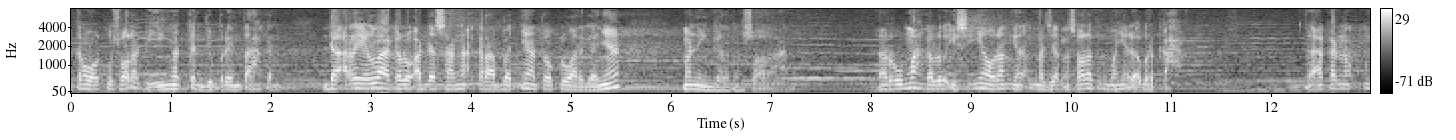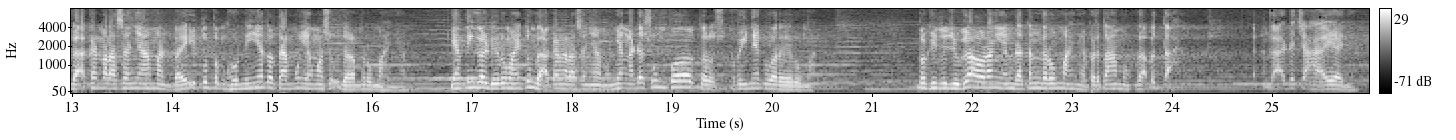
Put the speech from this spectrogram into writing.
Datang waktu sholat diingatkan diperintahkan. Tidak rela kalau ada sanak kerabatnya atau keluarganya meninggalkan sholat. Nah, rumah kalau isinya orang yang mengerjakan sholat rumahnya tidak berkah nggak akan nggak akan merasa nyaman. Baik itu penghuninya atau tamu yang masuk dalam rumahnya. Yang tinggal di rumah itu nggak akan merasa nyaman. Yang ada sumpek terus kepinginnya keluar dari rumah. Begitu juga orang yang datang ke rumahnya bertamu nggak betah. Nggak ada cahayanya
